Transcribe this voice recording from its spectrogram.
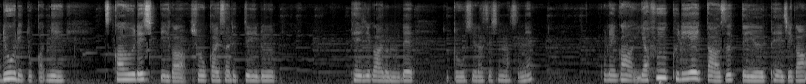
料理とかに使うレシピが紹介されているページがあるのでちょっとお知らせしますね。これが Yahoo クリエイターズっていうページが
